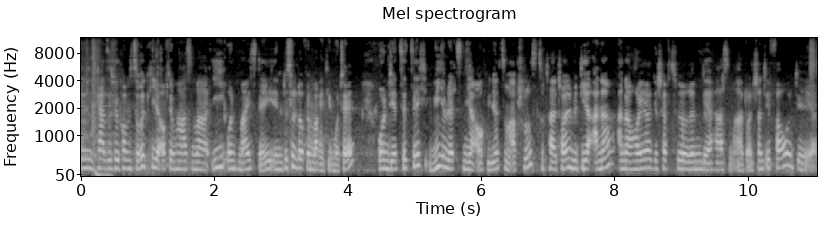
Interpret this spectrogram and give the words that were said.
und herzlich willkommen zurück hier auf dem HSMA I und My Stay in Düsseldorf im Maritim Hotel. Und jetzt sitze ich, wie im letzten Jahr auch wieder, zum Abschluss, total toll, mit dir, Anna. Anna Heuer, Geschäftsführerin der HSMA Deutschland e.V., der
